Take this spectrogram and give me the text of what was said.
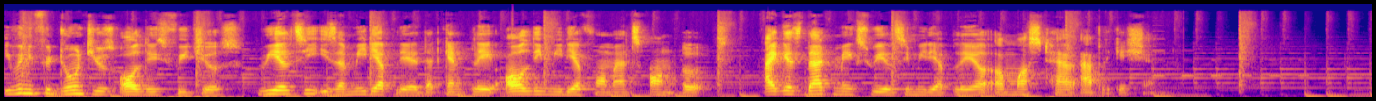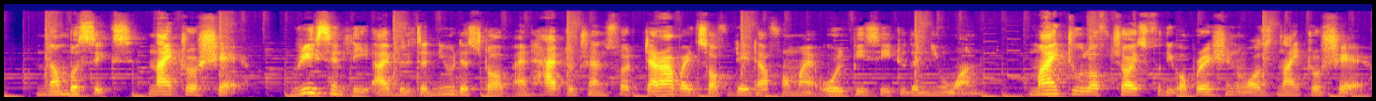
even if you don't use all these features, VLC is a media player that can play all the media formats on earth. I guess that makes VLC Media Player a must-have application. Number 6. Nitro Share Recently, I built a new desktop and had to transfer terabytes of data from my old PC to the new one. My tool of choice for the operation was NitroShare.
